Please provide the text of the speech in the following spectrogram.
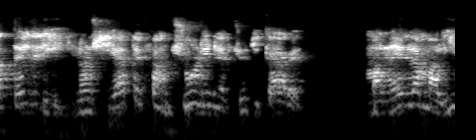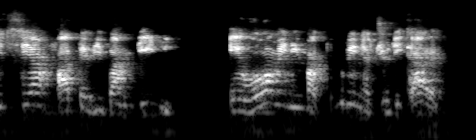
Fratelli, non siate fanciulli nel giudicare, ma nella malizia fatevi bambini e uomini maturi nel giudicare.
